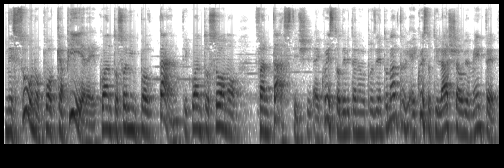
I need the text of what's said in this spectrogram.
nessuno può capire quanto sono importanti, quanto sono fantastici e questo devi tenere presente. Un altro e questo ti lascia ovviamente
